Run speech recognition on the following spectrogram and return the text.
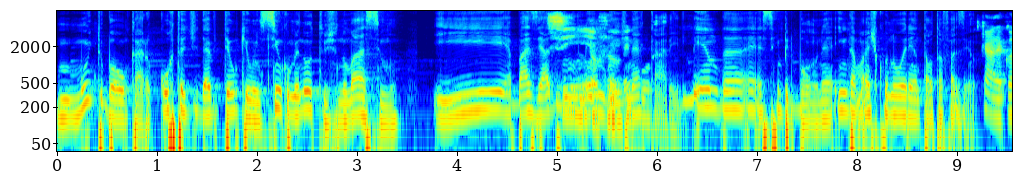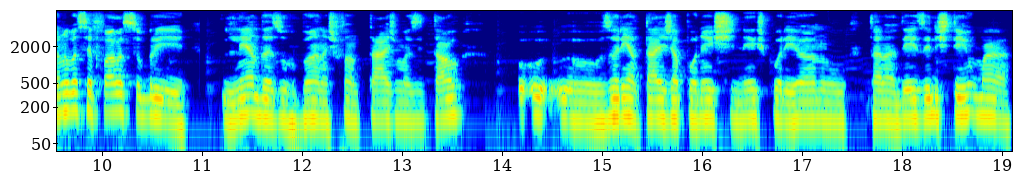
Muito bom, cara. Curta de, deve ter o quê? Uns 5 minutos no máximo? E é baseado Sim, em um lendas, né, curto. cara? E lenda é sempre bom, né? Ainda mais quando o Oriental tá fazendo. Cara, quando você fala sobre lendas urbanas, fantasmas e tal, os orientais, japonês, chinês, coreano, tailandês, eles têm uma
